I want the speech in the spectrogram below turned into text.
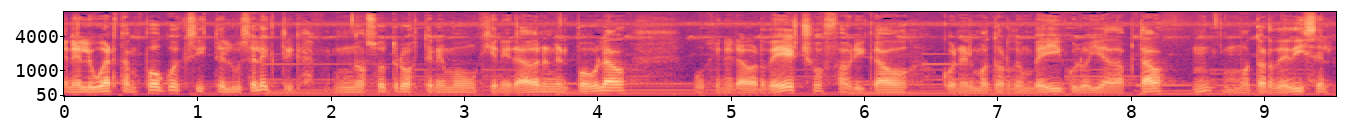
En el lugar tampoco existe luz eléctrica. Nosotros tenemos un generador en el poblado, un generador de hecho fabricado con el motor de un vehículo y adaptado, un motor de diésel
